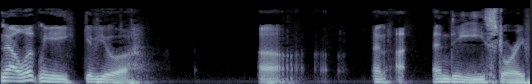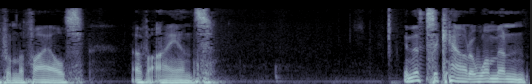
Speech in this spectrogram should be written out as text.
Now let me give you a, uh, an NDE story from the files of IANDS. In this account, a woman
